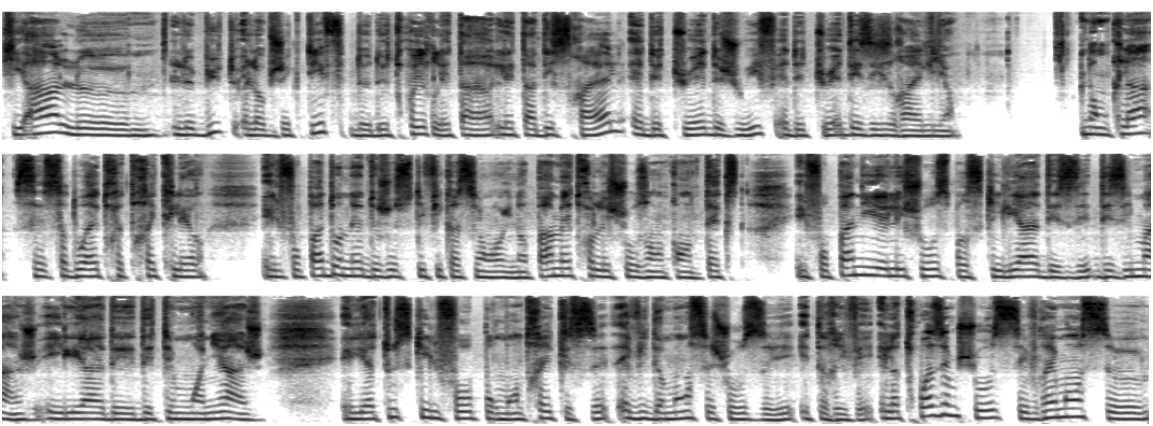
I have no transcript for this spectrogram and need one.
qui a le, but et l'objectif de détruire l'État d'Israël et de tuer des Juifs et de tuer des Israéliens. Donc là, ça doit être très clair. Et il ne faut pas donner de justification, il ne faut pas mettre les choses en contexte. Il ne faut pas nier les choses parce qu'il y a des, des images, il y a des, des témoignages, il y a tout ce qu'il faut pour montrer que évidemment ces choses est, est arrivée. Et la troisième chose, c'est vraiment ce,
